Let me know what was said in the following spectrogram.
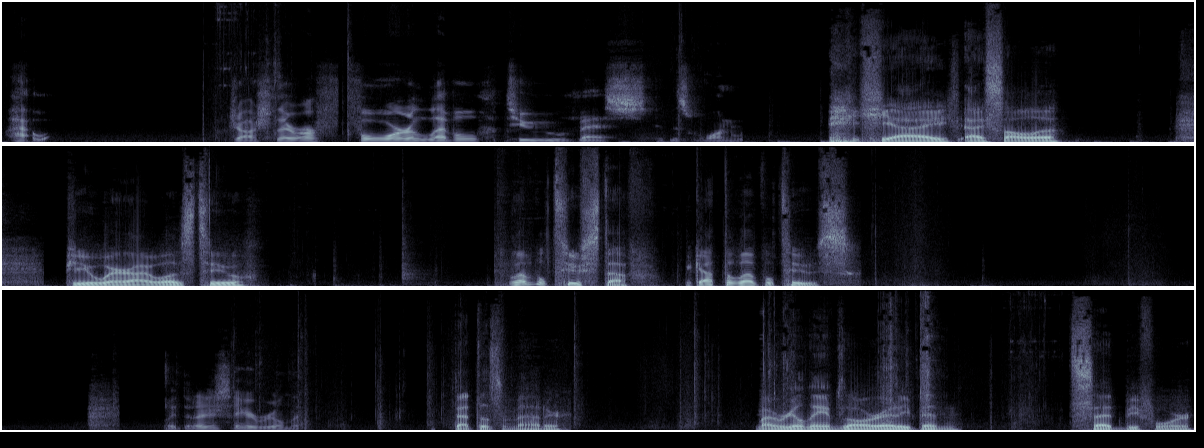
How? Josh, there are four level two vests in this one. yeah, I I saw a few where I was too. Level two stuff. We got the level twos. Wait, did I just say your real name? That doesn't matter. My real name's already been said before.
